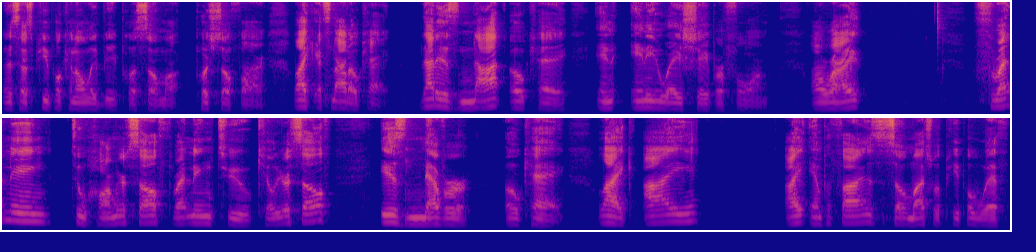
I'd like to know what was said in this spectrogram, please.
And it says, people can only be pushed so, pushed so far. Like, it's not okay. That is not okay in any way, shape, or form, all right? Threatening to harm yourself, threatening to kill yourself is never okay. Like, I I empathize so much with people with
